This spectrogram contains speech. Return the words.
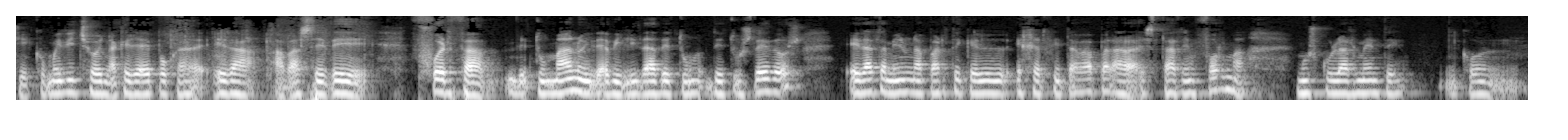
que como he dicho en aquella época era a base de fuerza de tu mano y de habilidad de, de tus dedos, era también una parte que él ejercitaba para estar en forma muscularmente con,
